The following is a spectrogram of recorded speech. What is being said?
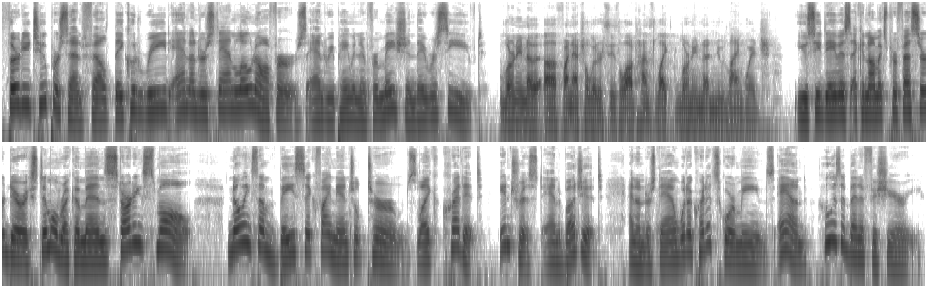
32% felt they could read and understand loan offers and repayment information they received. Learning a, a financial literacy is a lot of times like learning a new language. UC Davis economics professor Derek Stimel recommends starting small, knowing some basic financial terms like credit, interest, and budget, and understand what a credit score means and who is a beneficiary.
